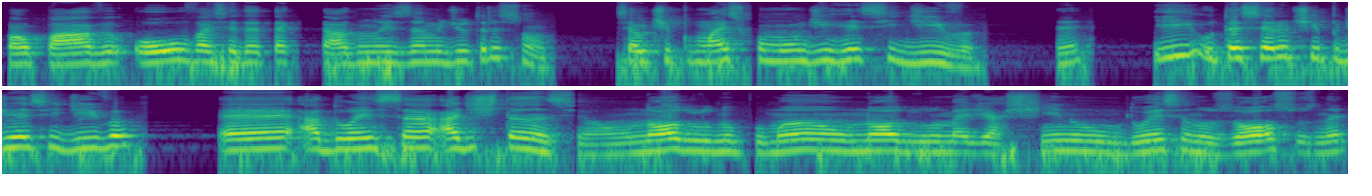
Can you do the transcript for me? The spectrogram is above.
palpável ou vai ser detectado no exame de ultrassom. Esse é o tipo mais comum de recidiva. Né? E o terceiro tipo de recidiva é a doença à distância, um nódulo no pulmão, um nódulo no mediastino, doença nos ossos, né?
